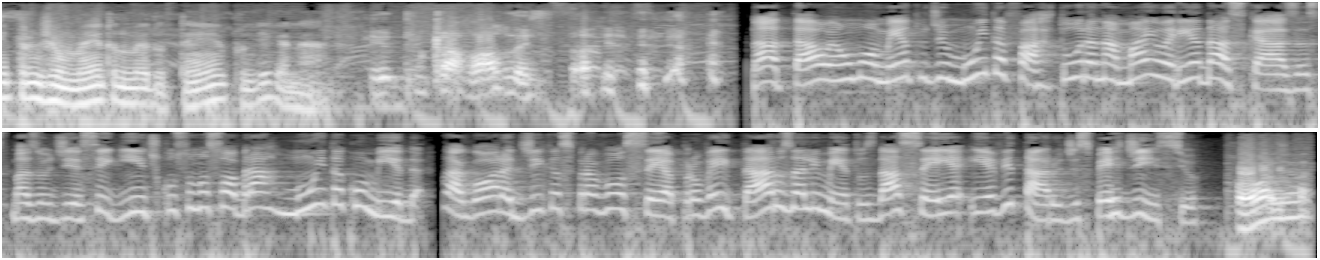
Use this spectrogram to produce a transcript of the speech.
Entra um jumento no meio do tempo, não diga nada. Tenho um cavalo na história. Natal é um momento de muita fartura na maioria das casas, mas no dia seguinte costuma sobrar muita comida. Agora, dicas para você aproveitar os alimentos da ceia e evitar o desperdício. Olha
